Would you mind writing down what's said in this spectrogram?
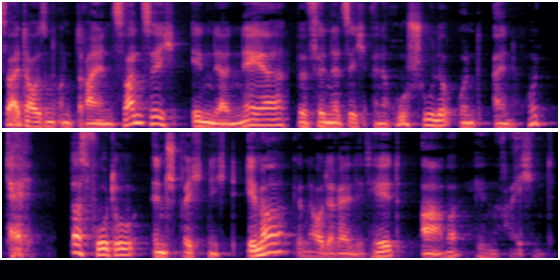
2023. In der Nähe befindet sich eine Hochschule und ein Hotel. Das Foto entspricht nicht immer genau der Realität, aber hinreichend.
